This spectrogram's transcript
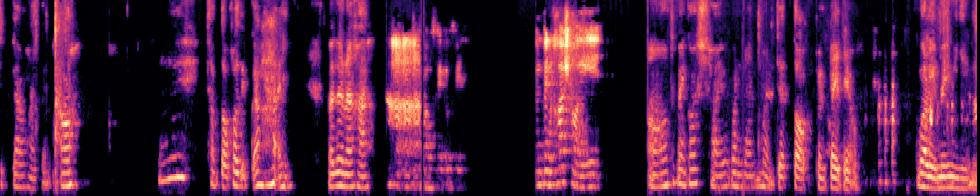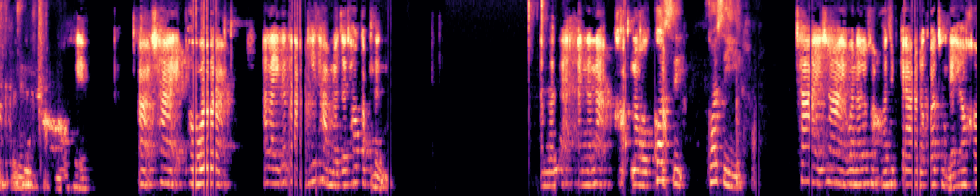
สิบเก้าหายไปอ๋อเอ้ยทำตอบข้อสิบเก้าหายแล้วเดี๋ยวนะคะ อ่าอ่าอ่าโอเค โอเค มันเป็นข้อช้อยอ๋อ ถ้าเป็นข้อใช้วันนั้นเหมือนจะตอบเป็นไปแล้วว่าเลยไม่มีอย่างนี้แล้วเนี่ยอ๋อโอเค อ่าใช่ เพราะว่าอะไรก็ตามที่ทำเราจะเท่ากับหนึ่งอันนั้นแหละอันนั้นอะเราข้อสี่ ข้อสี่ค่ะ ใช่ใช่วันนั้นเราสอนข้อสิบเก้าแล้วก็ถึงได้ให้ข้อ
